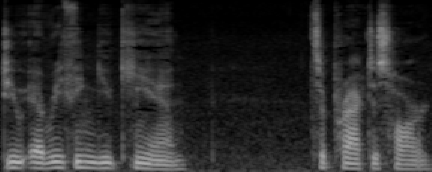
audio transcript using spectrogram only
do everything you can to practice hard.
